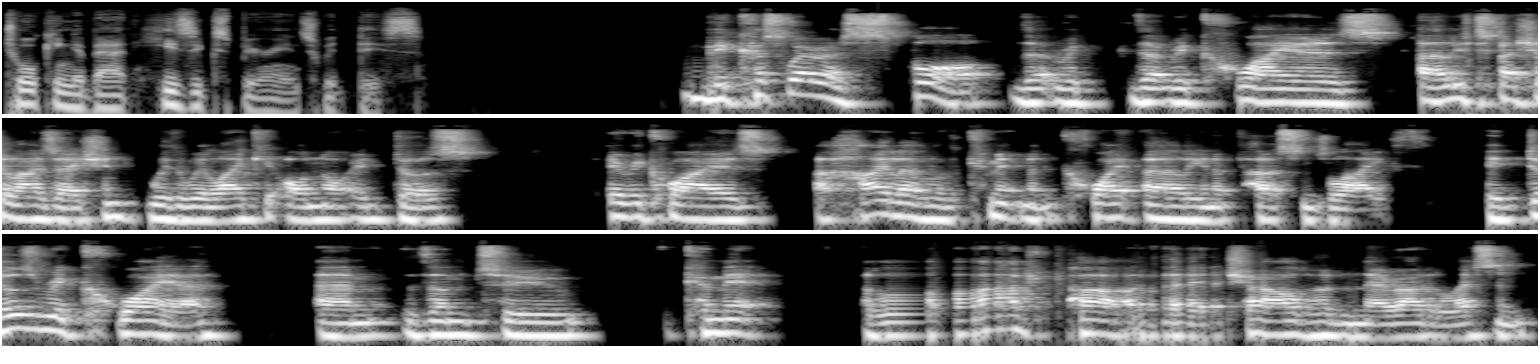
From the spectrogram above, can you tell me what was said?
talking about his experience with this. Because we're a sport that re- that requires early specialization, whether we like it or not, it does. It requires a high level of commitment quite early in a person's life. It does require um, them to commit a large part of their childhood and their adolescence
